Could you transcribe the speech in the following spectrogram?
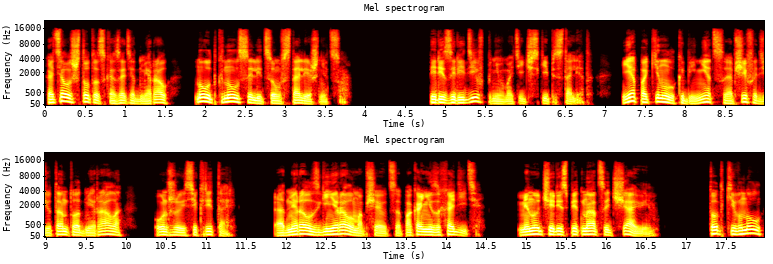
Хотел что-то сказать адмирал, но уткнулся лицом в столешницу. Перезарядив пневматический пистолет, я покинул кабинет, сообщив адъютанту адмирала, он же секретарь. Адмирал с генералом общаются, пока не заходите. Минут через 15 чаю им. Тот кивнул,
